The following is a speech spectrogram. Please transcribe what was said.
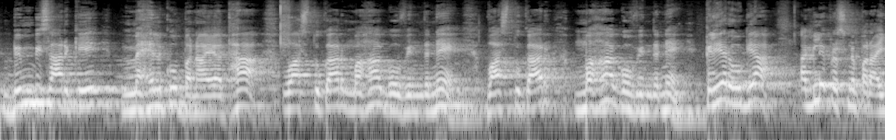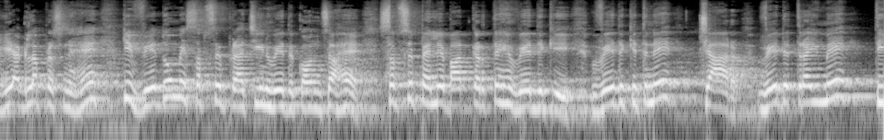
बिंबिसार के महल को बनाया था। वास्तुकार महागोविंद ने, वास्तुकार महागोविंद ने। क्लियर हो गया? अगले प्रश्न पर आइए। अगला प्रश्न है कि वेदों में सबसे प्राचीन वेद कौन सा है? सबसे पहले बात करते हैं वेद की। वेद कितने? चार। वेद त्रय में तीन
